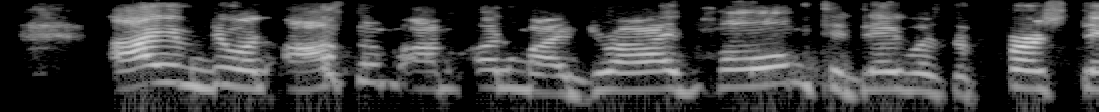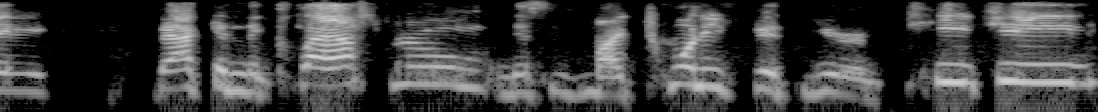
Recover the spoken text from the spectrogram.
I am doing awesome. I'm on my drive home. Today was the first day back in the classroom. This is my 25th year of teaching.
